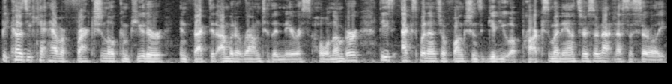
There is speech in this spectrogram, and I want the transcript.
because you can't have a fractional computer infected, I'm going to round to the nearest whole number. These exponential functions give you approximate answers. They're not necessarily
